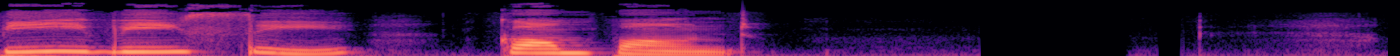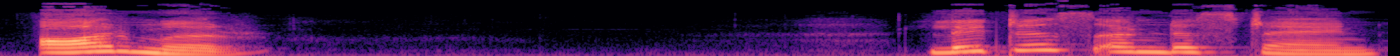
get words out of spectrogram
PVC compound. Armor Let us understand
